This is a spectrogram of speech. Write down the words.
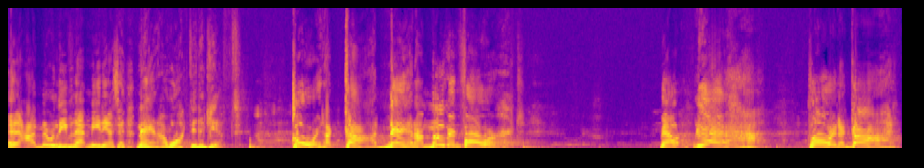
And I remember leaving that meeting. I said, Man, I walked in a gift. Glory to God. Man, I'm moving forward. Now, yeah. Glory to God.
